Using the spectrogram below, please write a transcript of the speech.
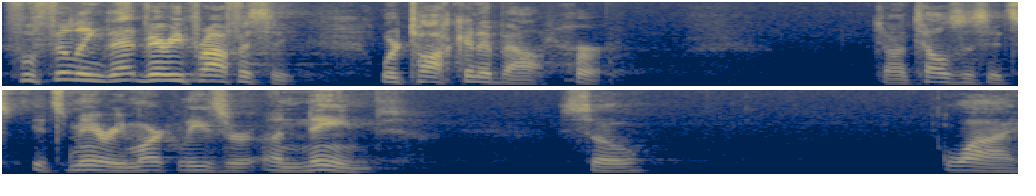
fulfilling that very prophecy. We're talking about her. John tells us it's, it's Mary. Mark leaves her unnamed. So, why?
